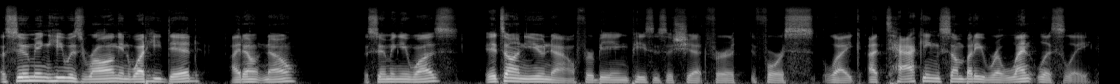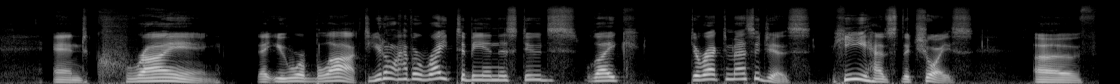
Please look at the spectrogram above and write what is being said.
assuming he was wrong in what he did, I don't know. Assuming he was, it's on you now for being pieces of shit for for like attacking somebody relentlessly and crying that you were blocked. You don't have a right to be in this dude's like direct messages. He has the choice of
